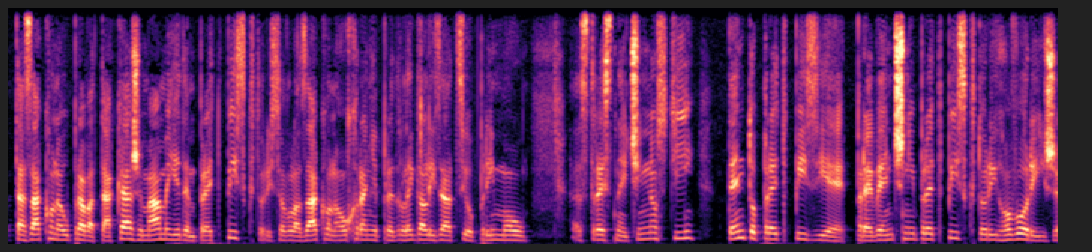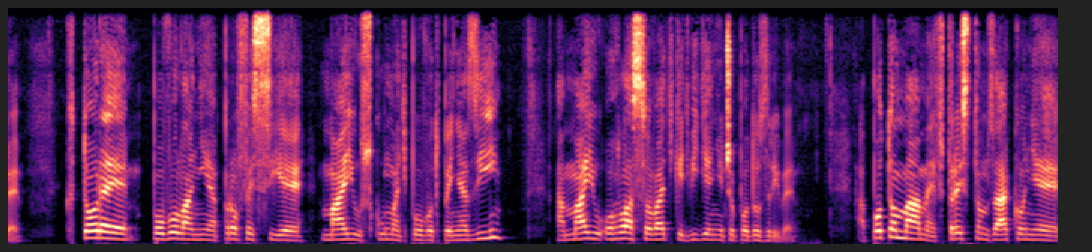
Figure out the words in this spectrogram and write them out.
tá zákonná úprava taká, že máme jeden predpis, ktorý sa volá zákon o ochrane pred legalizáciou príjmov e, z trestnej činnosti. Tento predpis je prevenčný predpis, ktorý hovorí, že ktoré povolania, profesie majú skúmať pôvod peňazí, a majú ohlasovať, keď vidia niečo podozrivé. A potom máme v trestnom zákone e,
